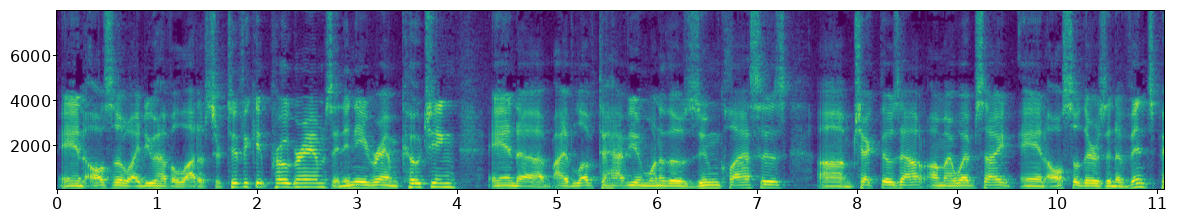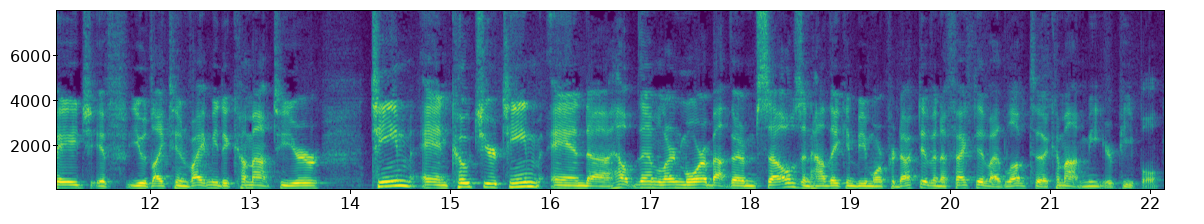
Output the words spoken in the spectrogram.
And also, I do have a lot of certificate programs and Enneagram coaching, and uh, I'd love to have you in one of those Zoom classes. Um, check those out on my website. And also, there's an events page if you would like to invite me to come out to your team and coach your team and uh, help them learn more about themselves and how they can be more productive and effective. I'd love to come out and meet your people.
